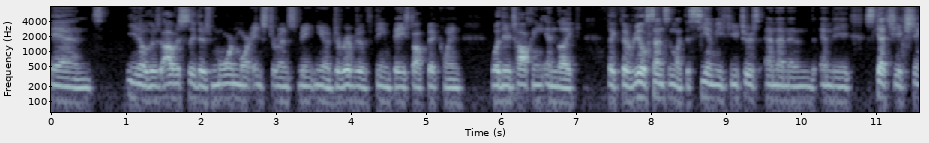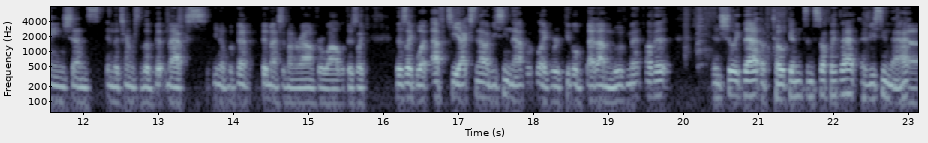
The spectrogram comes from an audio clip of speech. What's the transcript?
and you know, there's obviously there's more and more instruments being, you know, derivatives being based off Bitcoin. Whether you're talking in like like the real sense in like the CME futures, and then in in the sketchy exchange sense in the terms of the BitMEX. You know, but BitMEX has been around for a while, but there's like there's like what FTX now. Have you seen that? Like where people bet on movement of it and shit like that of tokens and stuff like that. Have you seen that? Yeah.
